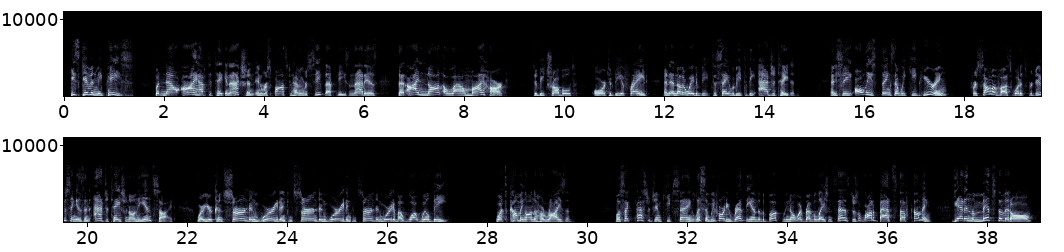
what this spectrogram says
He's given me peace, but now I have to take an action in response to having received that peace, and that is that I not allow my heart to be troubled or to be afraid. And another way to be, to say would be to be agitated. And you see, all these things that we keep hearing, for some of us, what it's producing is an agitation on the inside, where you're concerned and worried and concerned and worried and concerned and worried about what will be. What's coming on the horizon? Well, it's like Pastor Jim keeps saying, listen, we've already read the end of the book. We know what Revelation says. There's a lot of bad stuff coming. Yet in the midst of it all,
